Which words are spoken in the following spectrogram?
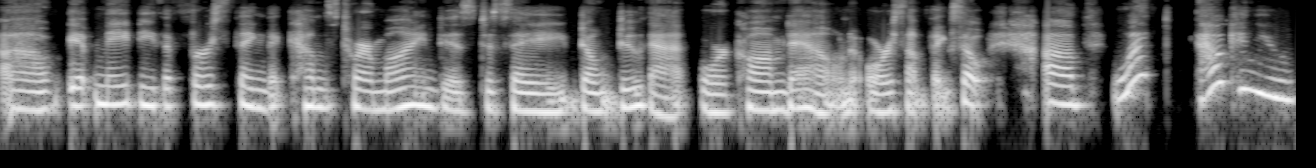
uh, it may be the first thing that comes to our mind is to say, don't do that or calm down or something. So, uh, what, how can you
